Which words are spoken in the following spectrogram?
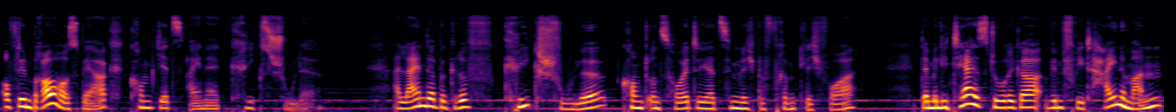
auf den Brauhausberg kommt jetzt eine Kriegsschule. Allein der Begriff Kriegsschule kommt uns heute ja ziemlich befremdlich vor, der Militärhistoriker Winfried Heinemann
